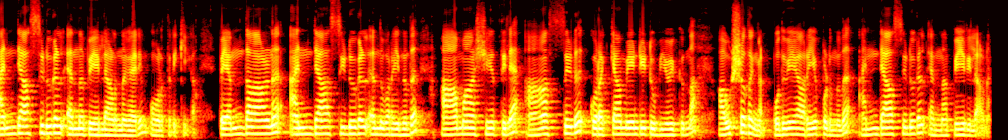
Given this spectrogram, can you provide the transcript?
അന്റാസിഡുകൾ എന്ന പേരിലാണെന്ന കാര്യം ഓർത്തിരിക്കുക. അപ്പോൾ എന്താണ് അന്റാസിഡുകൾ എന്ന് പറയുന്നത്? ആമാശയത്തിലെ ആസിഡ് കുറയ്ക്കാൻ വേണ്ടിയിട്ട് ഉപയോഗിക്കുന്ന ഔഷധങ്ങൾ. പൊതുവെ അറിയപ്പെടുന്നത് അന്റാസിഡുകൾ എന്ന പേരിലാണ്.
